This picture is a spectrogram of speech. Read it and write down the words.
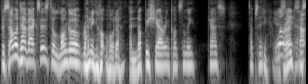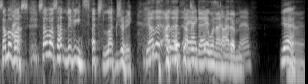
for someone to have access to longer running hot water and not be showering constantly, Cass, it's upsetting. Well, right? it- some of us, some of us aren't living in such luxury. The other I other, will say other I day get when I stuck had in a there. Yeah, Uh,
